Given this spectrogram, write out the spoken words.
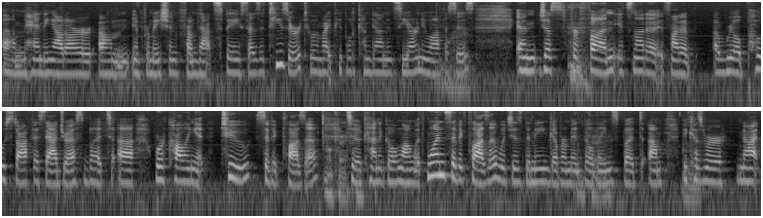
um, handing out our um, information from that space as a teaser to invite people to come down and see our new offices. And just for fun, it's not a it's not a a real post office address, but uh, we're calling it two Civic Plaza Okay. to kind of go along with one Civic Plaza, which is the main government buildings. But um, because we're not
